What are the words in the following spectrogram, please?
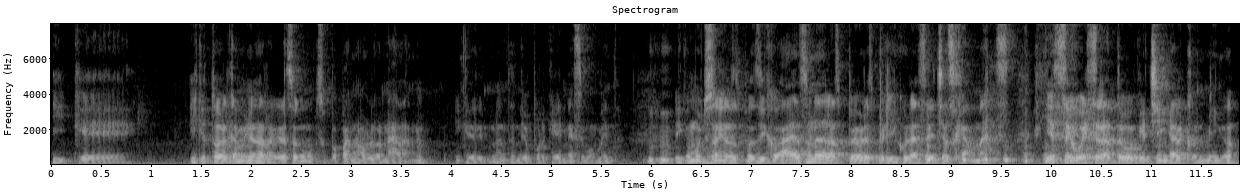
y que, y que todo el camino de regreso como que su papá no habló nada, ¿no? Y que no entendió por qué en ese momento. Y que muchos años después dijo, ah, es una de las peores películas hechas jamás. y ese güey se la tuvo que chingar conmigo.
